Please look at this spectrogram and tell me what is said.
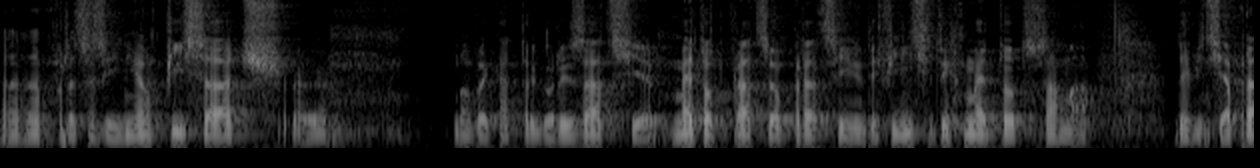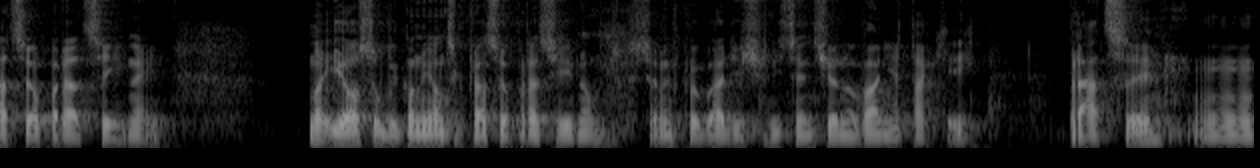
e, precyzyjnie opisać. E, nowe kategoryzacje metod pracy operacyjnej, definicji tych metod, sama definicja pracy operacyjnej, no i osób wykonujących pracę operacyjną. Chcemy wprowadzić licencjonowanie takiej pracy. Mm,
